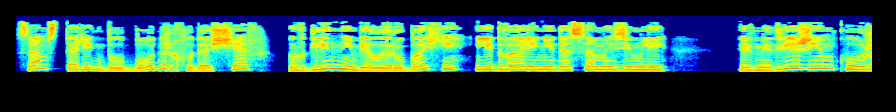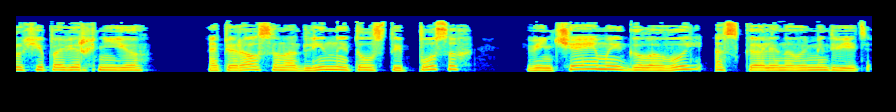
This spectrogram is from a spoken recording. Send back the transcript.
Сам старик был бодр, худощав, в длинной белой рубахе, едва ли не до самой земли, в медвежьем кожухе поверх нее, опирался на длинный толстый посох, венчаемый головой оскаленного медведя.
